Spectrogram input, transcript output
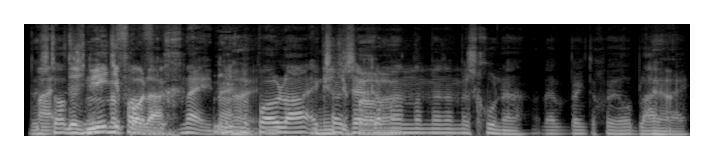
dus Maar- dat dus is niet je Polar? Nee, Nee. niet mijn Polar. Ik Niet zou zeggen mijn, mijn, mijn schoenen. Daar ben ik toch wel heel blij Ja. mee.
